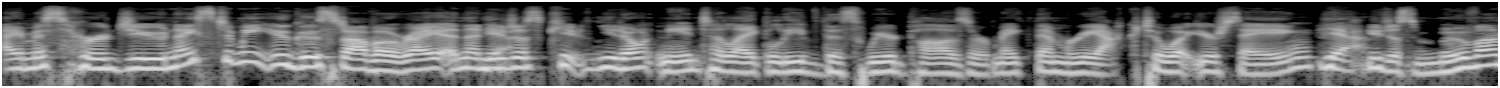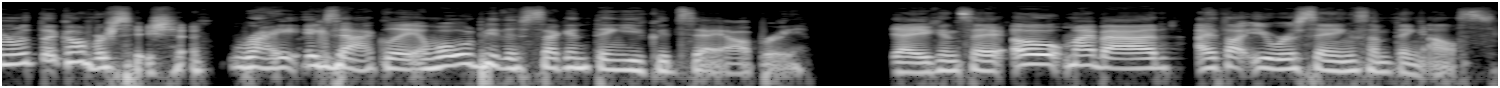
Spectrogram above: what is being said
I misheard you. Nice to meet you, Gustavo, right? And then Yeah. you just keep, you don't need to like leave this weird pause or make them react to what you're saying. Yeah. You just move on with the conversation. Right. Exactly. And what would be the second thing you could say, Aubrey? Yeah, you can say, oh, my bad. I thought you were saying something else.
